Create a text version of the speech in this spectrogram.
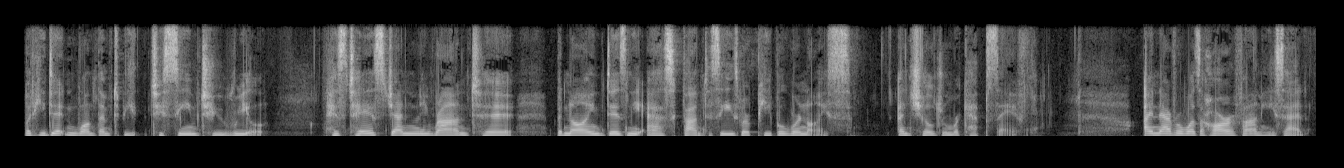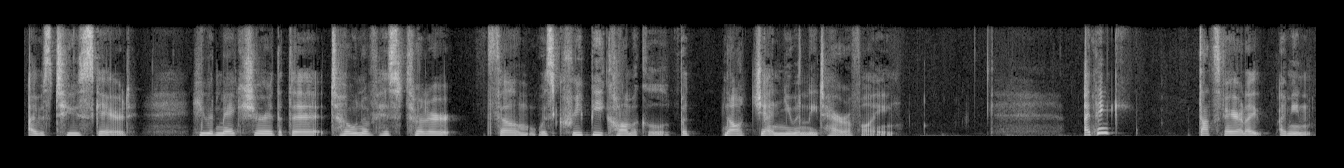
but he didn't want them to be to seem too real. His taste generally ran to benign Disney-esque fantasies where people were nice and children were kept safe. I never was a horror fan, he said. I was too scared. He would make sure that the tone of his thriller film was creepy comical but not genuinely terrifying. I think that's fair. Like, I mean,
